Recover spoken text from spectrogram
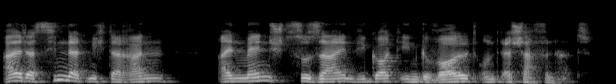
All das hindert mich daran, ein Mensch zu sein, wie Gott ihn gewollt und erschaffen hat.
